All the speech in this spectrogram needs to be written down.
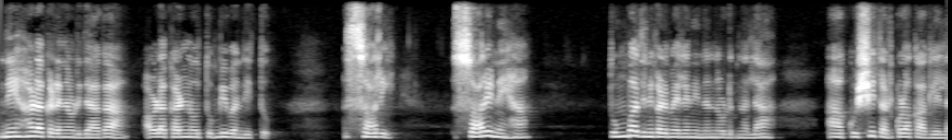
ನೇಹಾಳ ಕಡೆ ನೋಡಿದಾಗ ಅವಳ ಕಣ್ಣು ತುಂಬಿ ಬಂದಿತ್ತು. ಸಾರಿ ಸಾರಿ ನೇಹಾ. ತುಂಬ ದಿನಗಳ ಮೇಲೆ ನಿನ್ನನ್ನು ನೋಡಿದ್ನಲ್ಲ, ಆ ಖುಷಿ ತಡ್ಕೊಳಕ್ಕಾಗಲಿಲ್ಲ.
